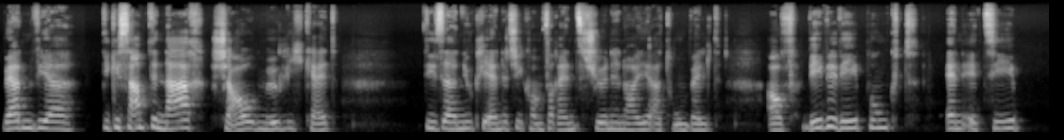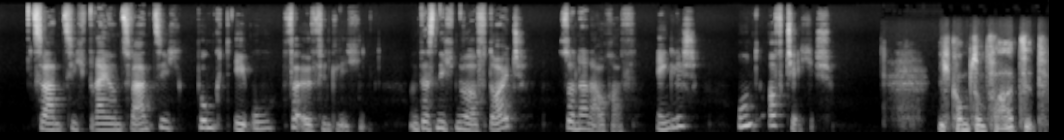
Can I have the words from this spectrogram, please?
werden wir die gesamte Nachschaumöglichkeit dieser Nuclear Energy Konferenz Schöne neue Atomwelt auf www.nec2023.eu veröffentlichen. Und das nicht nur auf Deutsch, sondern auch auf Englisch und auf Tschechisch. Ich komme zum Fazit.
